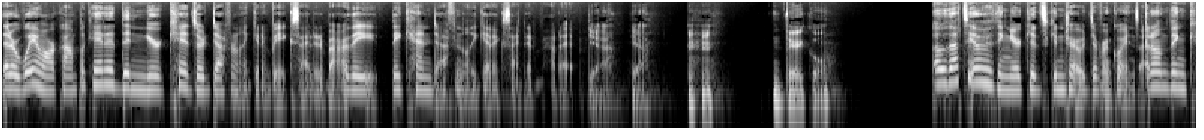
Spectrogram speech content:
that are way more complicated, then your kids are definitely going to be excited about, or they they can definitely get excited about it. Yeah, yeah. hmm Very cool. Oh, that's the other thing your kids can try with different coins. I don't think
